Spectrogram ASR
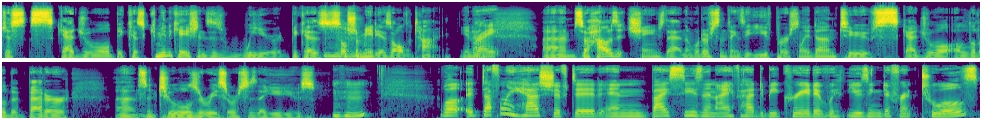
just schedule because communications is weird because social media is all the time you know Right. um, so how has it changed that and then what are some things that you've personally done to schedule a little bit better um, some tools or resources that you use Well, it definitely has shifted. And by season, I've had to be creative with using different tools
